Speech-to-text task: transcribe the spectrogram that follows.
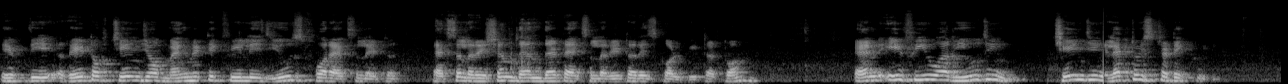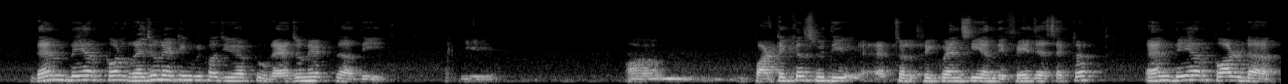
if the rate of change of magnetic field is used for accelerator acceleration, then that accelerator is called betatron. And if you are using changing electrostatic field, then they are called resonating because you have to resonate uh, the, the um, particles with the actual frequency and the phase etc. And they are called uh,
